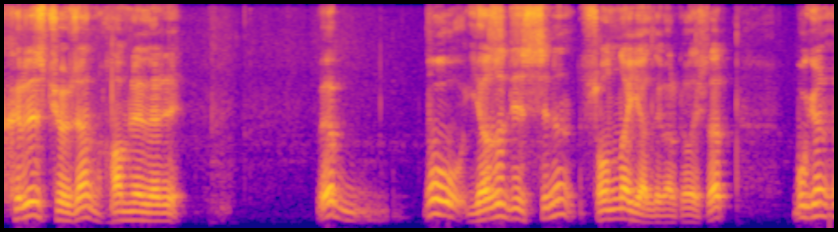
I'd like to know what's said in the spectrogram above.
kriz çözen hamleleri ve bu yazı dizisinin sonuna geldik arkadaşlar. Bugün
